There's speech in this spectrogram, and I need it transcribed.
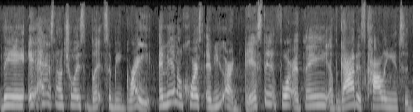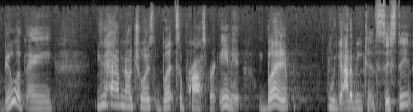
then it has no choice but to be great. And then, of course, if you are destined for a thing, if God is calling you to do a thing, you have no choice but to prosper in it. But we got to be consistent.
